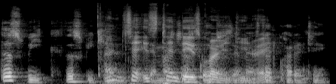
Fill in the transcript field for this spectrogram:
this week. This weekend, It's ten- it's 10 days just go to Zim quarantine, right? quarantine.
